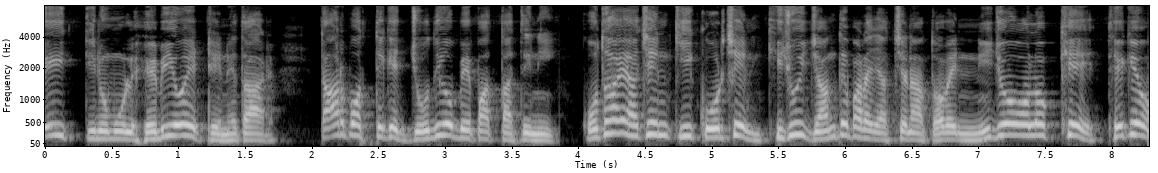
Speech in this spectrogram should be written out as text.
এই তৃণমূল হেভিওয়েট নেতার। তারপর থেকে যদিও বেপাত্তা তিনি। কোথায় আছেন, কি করছেন, কিছুই জানতে পারা যাচ্ছে না, তবে নিজ অলক্ষ্যে থেকেও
